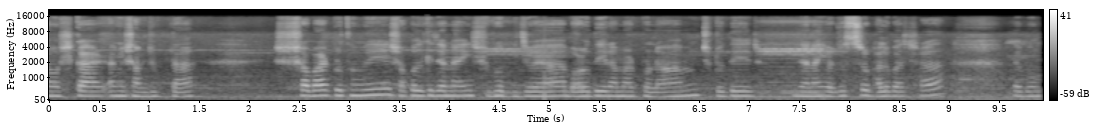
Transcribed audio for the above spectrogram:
নমস্কার, আমি সংযুক্তা। সবার প্রথমে সকলকে জানাই শুভ বিজয়া। বড়দের আমার প্রণাম, ছোটদের জানাই অজস্র ভালোবাসা এবং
